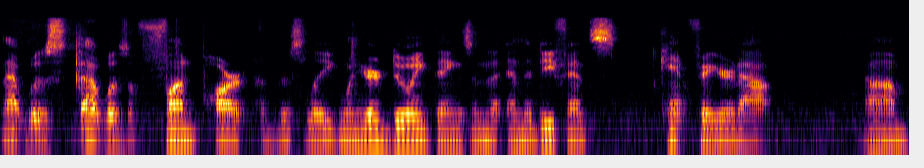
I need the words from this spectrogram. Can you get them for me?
that was that was a fun part of this league when you're doing things and the and the defense can't figure it out um,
